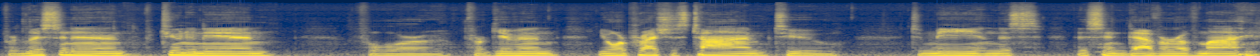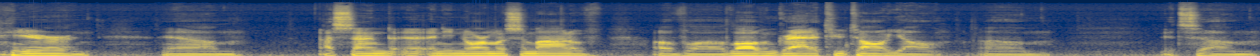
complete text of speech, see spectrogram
for listening, for tuning in, for for giving your precious time to to me and this this endeavor of mine here. And um, I send an enormous amount of of uh, love and gratitude to all y'all. Um, it's um,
